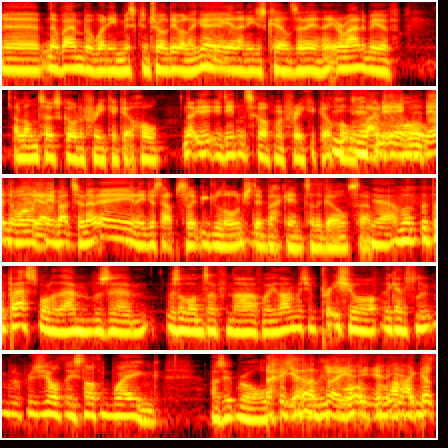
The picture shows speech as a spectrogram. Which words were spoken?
uh, November when he miscontrolled. it. They were like, hey, and then he just kills it in. It reminded me of Alonso scored a free kick at Hull. No, he, he didn't score from a free kick at Hull. Yeah, Back hit in, the wall. he hit the wall, Yeah. he came back to him, hey, and he just absolutely launched it back into the goal. So Yeah, well, but the best one of them was um, was Alonso from the halfway line, which I'm pretty sure against Luton, but I'm pretty sure they started weighing as it rolled. yeah, that's right. Yeah, yeah, yeah, because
